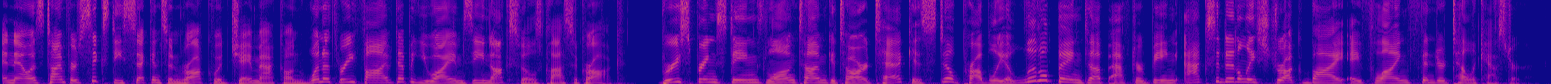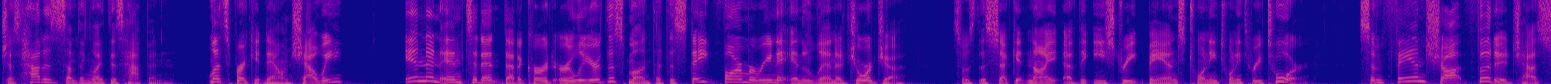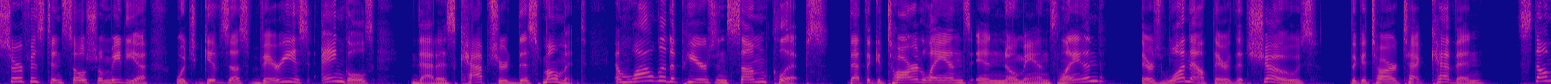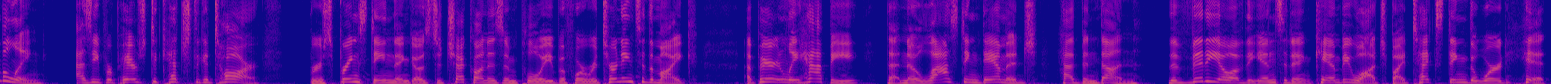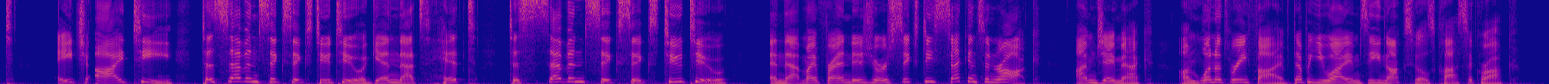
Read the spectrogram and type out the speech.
And now it's time for 60 Seconds in Rock with J Mac on 1035 WIMZ Knoxville's Classic Rock. Bruce Springsteen's longtime guitar tech is still probably a little banged up after being accidentally struck by a flying Fender Telecaster. Just how does something like this happen? Let's break it down, shall we? In an incident that occurred earlier this month at the State Farm Arena in Atlanta, Georgia. So it's the second night of the E Street Band's 2023 tour some fan shot footage has surfaced in social media, which gives us various angles that has captured this moment. And while it appears in some clips that the guitar lands in no man's land, there's one out there that shows the guitar tech Kevin stumbling as he prepares to catch the guitar. Bruce Springsteen then goes to check on his employee before returning to the mic, apparently happy that no lasting damage had been done. The video of the incident can be watched by texting the word HIT, H I T, to 76622. Again, that's HIT to 76622. And that, my friend, is your 60 Seconds in Rock. I'm J Mac on 1035 WIMZ Knoxville's Classic Rock.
